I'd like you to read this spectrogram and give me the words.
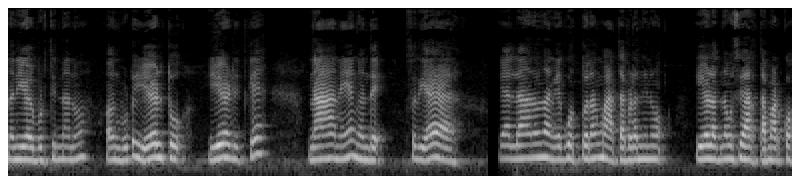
ನಾನು ಹೇಳ್ಬಿಡ್ತೀನಿ ನಾನು ಅಂದ್ಬಿಟ್ಟು ಹೇಳ್ತು. ಹೇಳಿದ್ಕೆ ನಾನೇ ಹಂಗಂದೆ. ಸರಿಯಾ? ಎಲ್ಲಾನು ನನಗೆ ಗೊತ್ತು ನಂಗೆ ಮಾತಾಡಬೇಡ ನೀನು. ಹೇಳೋದನ್ನ ಹೊಸಿ ಅರ್ಥ ಮಾಡ್ಕೊ.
